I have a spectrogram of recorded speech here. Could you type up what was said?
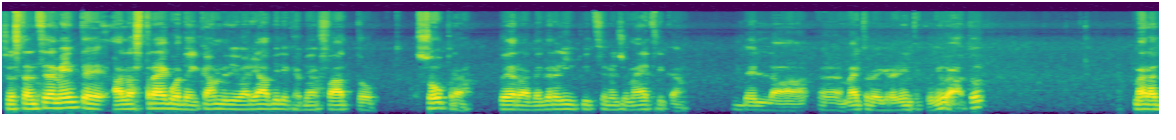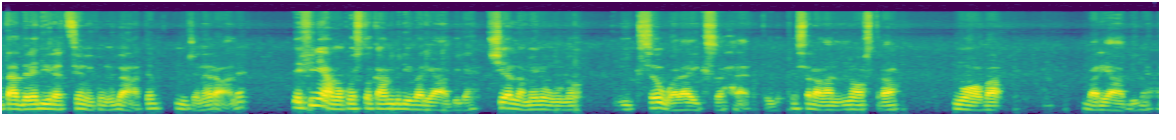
sostanzialmente alla stregua del cambio di variabili che abbiamo fatto sopra per vedere l'intuizione geometrica del eh, metodo del gradiente coniugato, ma in realtà delle direzioni coniugate in generale, definiamo questo cambio di variabile c alla meno 1 x uguale a x hat, che sarà la nostra nuova variabile.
